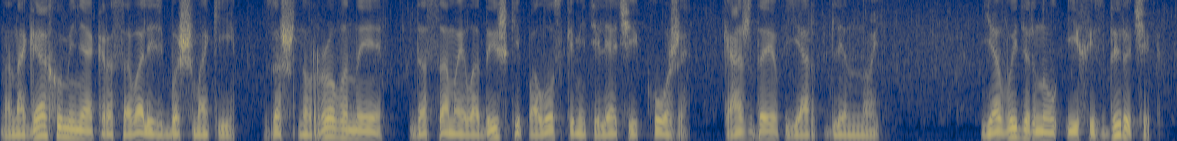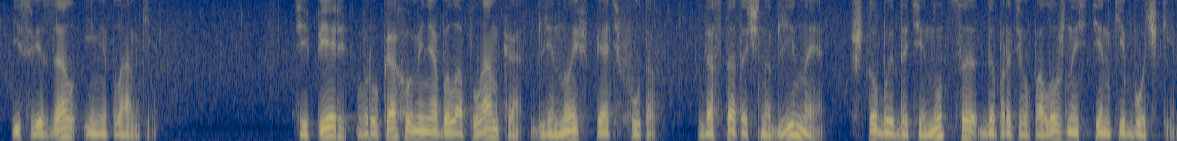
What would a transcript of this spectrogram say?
На ногах у меня красовались башмаки, зашнурованные до самой лодыжки полосками телячьей кожи, каждая в ярд длиной. Я выдернул их из дырочек и связал ими планки – Теперь в руках у меня была планка длиной в 5 футов, достаточно длинная, чтобы дотянуться до противоположной стенки бочки,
